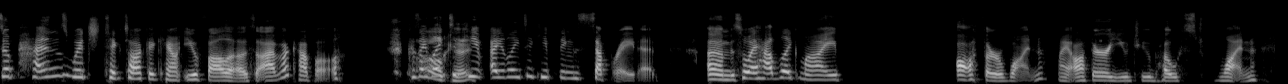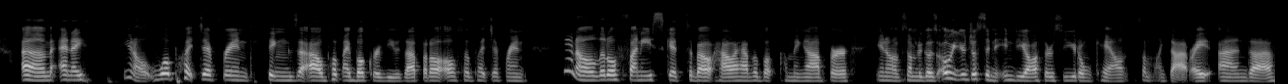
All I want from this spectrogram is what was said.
depends which TikTok account you follow. So I have a couple. Because I like okay. to keep I like to keep things separated. Um so I have like my author one, my author YouTube host one. Um, and I, you know, we'll put different things. I'll put my book reviews up, but I'll also put different, you know, little funny skits about how I have a book coming up, or you know, if somebody goes, "Oh, you're just an indie author, so you don't count," something like that, right? And uh,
